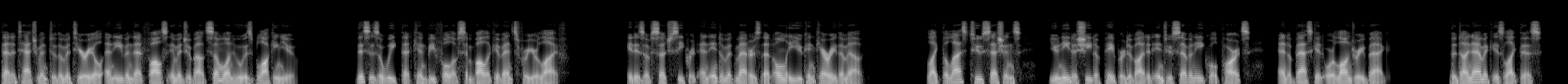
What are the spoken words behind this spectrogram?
that attachment to the material and even that false image about someone who is blocking you. This is a week that can be full of symbolic events for your life. It is of such secret and intimate matters that only you can carry them out. Like the last two sessions, you need a sheet of paper divided into seven equal parts, and a basket or laundry bag. The dynamic is like this,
